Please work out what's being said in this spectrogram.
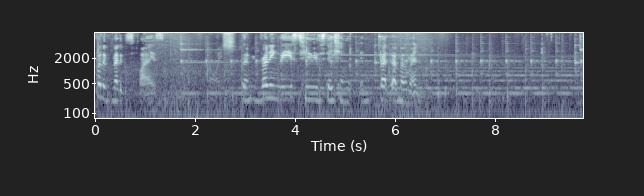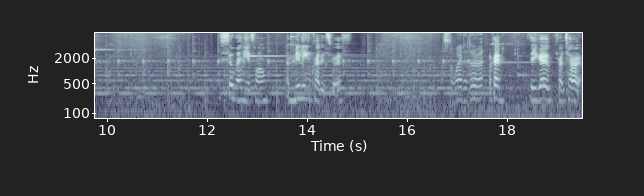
full of medical supplies. Noise. I'm going to be running these to the station in but a moment. So many as well. A million credits worth. That's the way to do it. Okay, there you go, front turret.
